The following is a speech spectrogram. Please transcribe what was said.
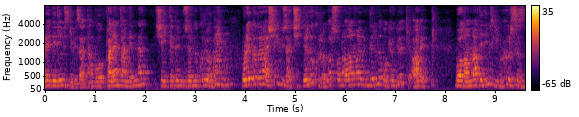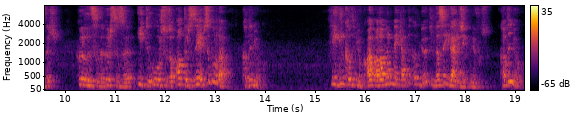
ve dediğimiz gibi zaten bu denilen şeyi tepenin üzerine kuruyorlar. Buraya kadar her şey güzel. Çitleri de kuruyorlar. Sonra adamlar birbirlerine bakıyor. Diyor ki abi bu adamlar dediğimiz gibi hırsızdır. Hırlısıdır, hırsızı, iti, uğursuzu, atırsızı hepsi burada. Kadın yok. Bildiğin kadın yok. Abi adamların mekanında kadın diyor ki nasıl ilerleyecek bu nüfus? Kadın yok.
